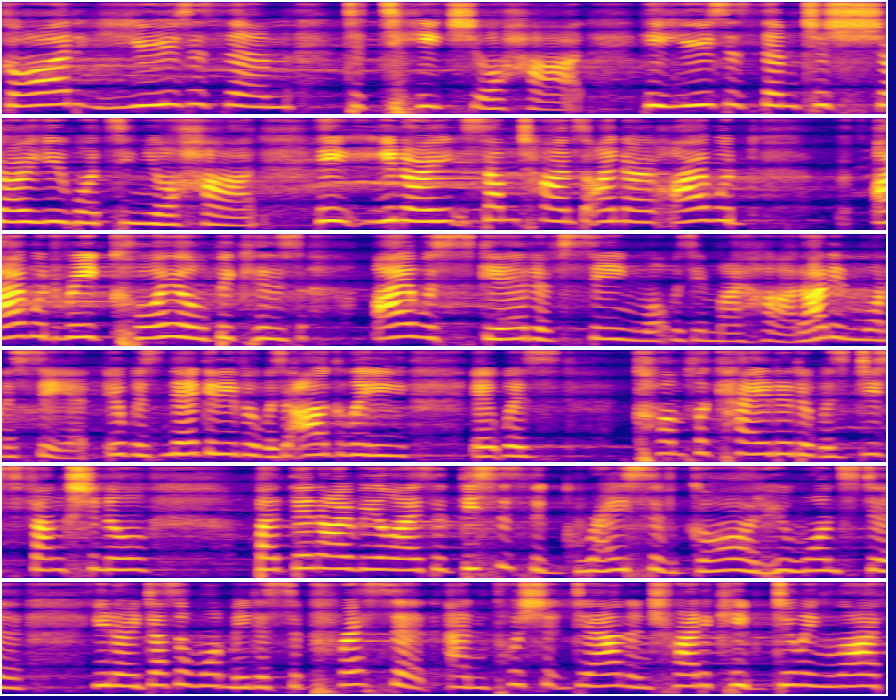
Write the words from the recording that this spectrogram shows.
God uses them to teach your heart. He uses them to show you what's in your heart. He, you know, sometimes I know I would, I would recoil because I was scared of seeing what was in my heart. I didn't want to see it. It was negative. It was ugly. It was complicated. It was dysfunctional. But then I realized that this is the grace of God who wants to, you know, doesn't want me to suppress it and push it down and try to keep doing life.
